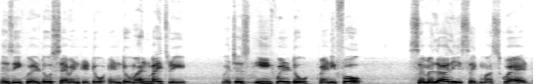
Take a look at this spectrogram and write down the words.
is equal to 72 into 1 by 3 which is equal to 24. Similarly sigma squared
